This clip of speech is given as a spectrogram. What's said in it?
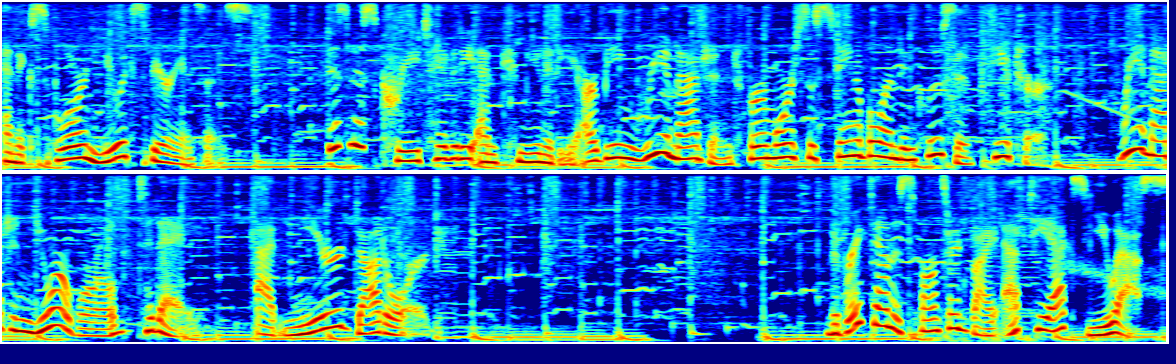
and explore new experiences. Business creativity and community are being reimagined for a more sustainable and inclusive future. Reimagine your world today at near.org. The breakdown is sponsored by FTX US.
